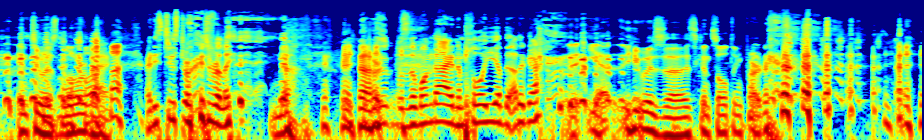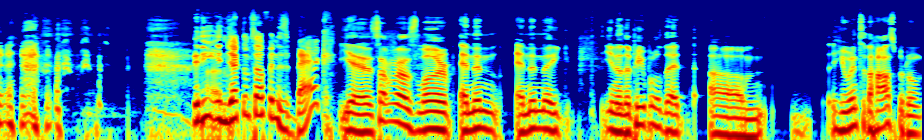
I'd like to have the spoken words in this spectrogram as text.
into his lower back. Are these two stories related? No, was, was the one guy an employee of the other guy? yeah, he was uh, his consulting partner. Did he inject himself in his back? Yeah, something else lower, and then and then they, you know, the people that um, he went to the hospital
